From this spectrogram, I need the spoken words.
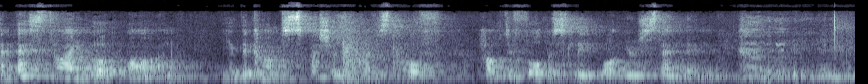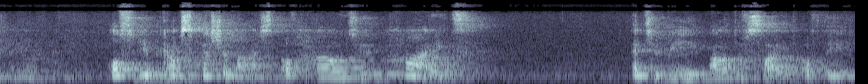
And as time got on, you become specialized of how to fall asleep while you're standing. also, you become specialized of how to hide and to be out of sight of the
